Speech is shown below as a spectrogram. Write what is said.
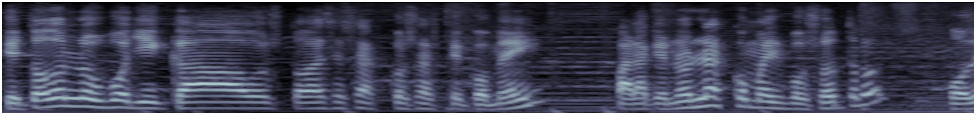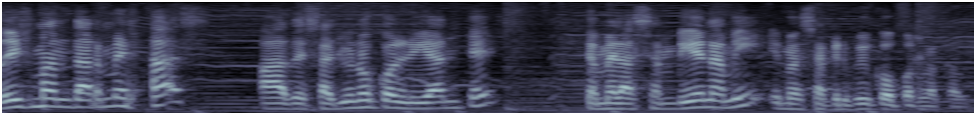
que todos los bollicaos, todas esas cosas que coméis, para que no os las comáis vosotros, podéis mandármelas a desayuno con liantes, que me las envíen a mí y me sacrifico por la causa.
